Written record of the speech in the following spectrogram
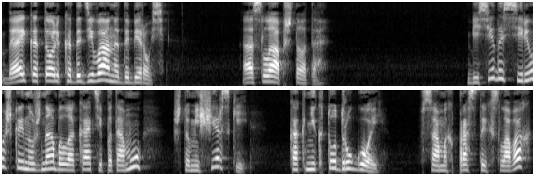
«Дай-ка только до дивана доберусь. Ослаб что-то». Беседа с Сережкой нужна была Кате потому, что Мещерский, как никто другой, в самых простых словах,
